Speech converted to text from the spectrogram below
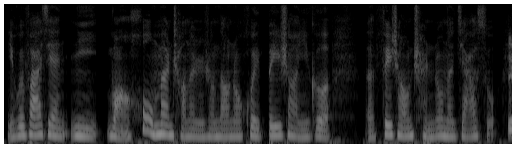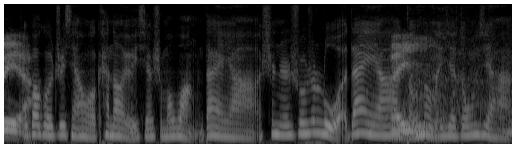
你会发现你往后漫长的人生当中会背上一个呃非常沉重的枷锁。对呀。就包括之前我看到有一些什么网贷呀，甚至说是裸贷呀等等的一些东西哈，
